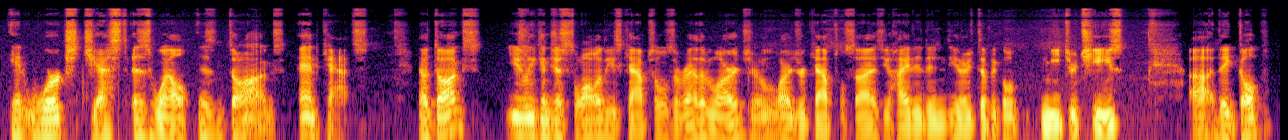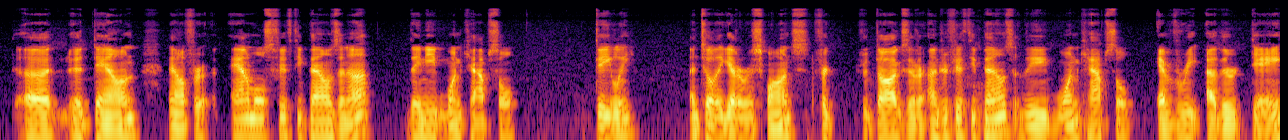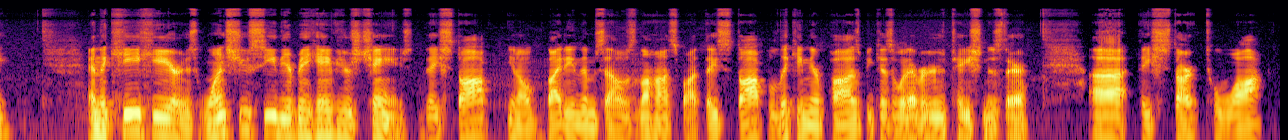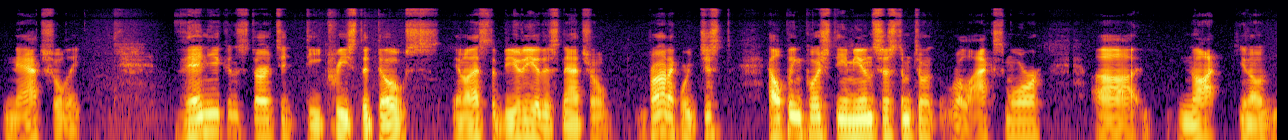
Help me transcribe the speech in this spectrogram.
It works just as well as dogs and cats. Now, dogs usually can just swallow these capsules. They're rather large or larger capsule size. You hide it in you know typical meat or cheese. Uh, they gulp uh, it down. Now, for animals 50 pounds and up, they need one capsule daily until they get a response. For for dogs that are under 50 pounds, need one capsule every other day. And the key here is once you see their behaviors change, they stop, you know, biting themselves in the hot spot. They stop licking their paws because of whatever irritation is there. Uh, they start to walk naturally. Then you can start to decrease the dose. You know, that's the beauty of this natural product. We're just helping push the immune system to relax more, uh, not, you know,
